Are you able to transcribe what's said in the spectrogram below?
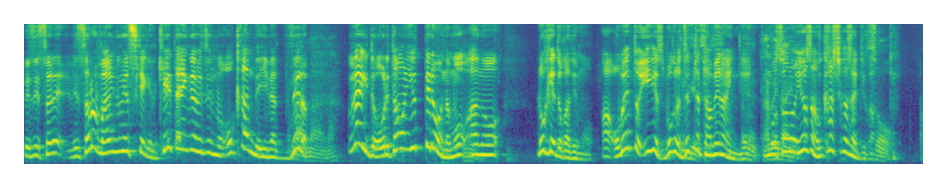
別にそれその番組は好きやけどケータリングは別にもうおかんでいいなってゼロ、まあまあな。うなぎと俺たまに言ってるもんな。もう、あのロケとかでも「あお弁当いいです。僕ら絶対食べないんで。いいですうん食べない。もうその予算浮かしてください」っていうか。そう。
